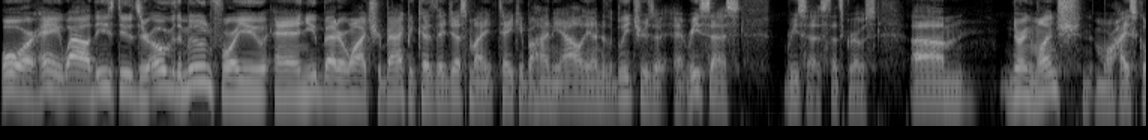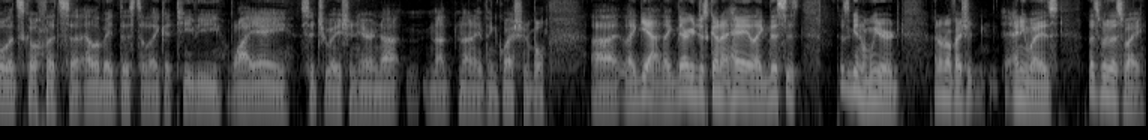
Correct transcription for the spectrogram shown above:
Or, hey, wow, these dudes are over the moon for you, and you better watch your back because they just might take you behind the alley under the bleachers at, at recess. Recess, that's gross. Um, during lunch, more high school. Let's go. Let's uh, elevate this to like a TV YA situation here, not not not anything questionable. Uh, like yeah, like they're just gonna hey, like this is this is getting weird. I don't know if I should. Anyways, let's put it this way:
